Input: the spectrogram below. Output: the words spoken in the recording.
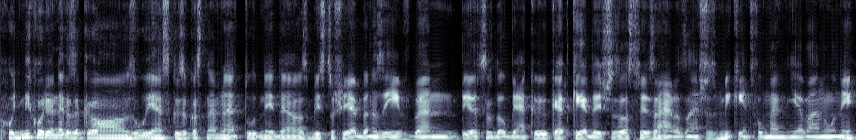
Hogy mikor jönnek ezek az új eszközök, azt nem lehet tudni, de az biztos, hogy ebben az évben piacra dobják őket. Kérdés az az, hogy az árazás az miként fog megnyilvánulni,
